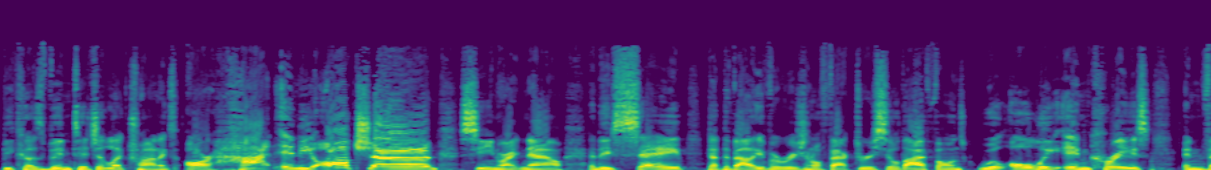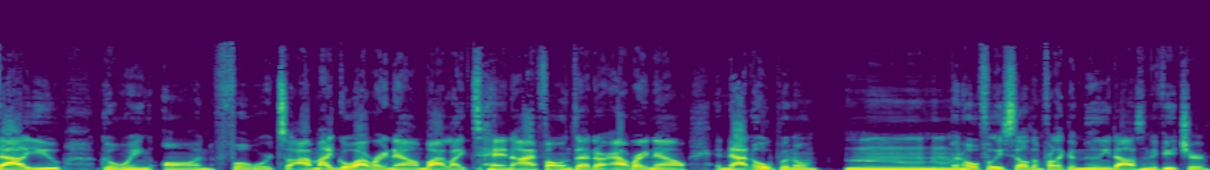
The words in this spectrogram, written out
because vintage electronics are hot in the auction scene right now. And they say that the value of original factory sealed iPhones will only increase in value going on forward. So I might go out right now and buy like 10 iPhones that are out right now and not open them. hmm and hopefully sell them for like a million dollars in the future.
